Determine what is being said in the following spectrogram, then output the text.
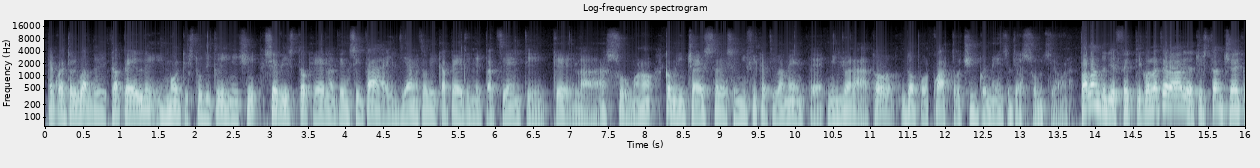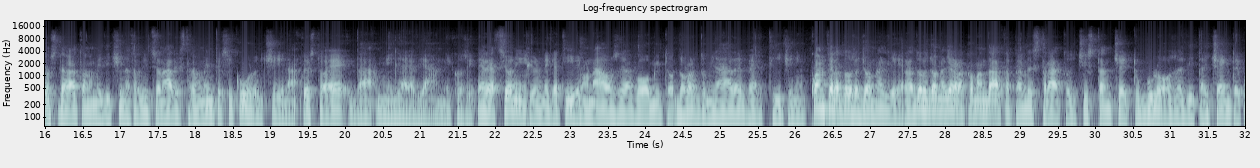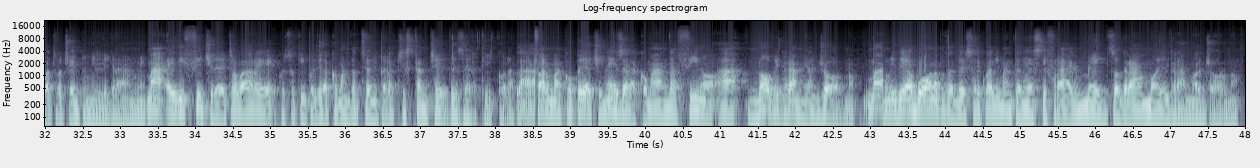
Per quanto riguarda i capelli, in molti studi clinici si è visto che la densità e il diametro dei capelli nei pazienti che la assumono comincia a essere significativamente migliorato dopo 4-5 mesi di assunzione. Parlando di effetti collaterali, la cistancia è considerata una medicina tradizionale estremamente sicura in Cina, questo è da migliaia di anni così. Le reazioni più negative sono nausea, vomito, dolore addominale, vertigini. Quanto la dose giornaliera? La dose giornaliera raccomandata per l'estratto di cistancea tubulosa è di 300 e 400 mg, ma è difficile trovare questo tipo di raccomandazioni per la cistancea deserticola. La farmacopea cinese raccomanda fino a 9 grammi al giorno, ma un'idea buona potrebbe essere quella di mantenersi fra il mezzo grammo e il grammo al giorno.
